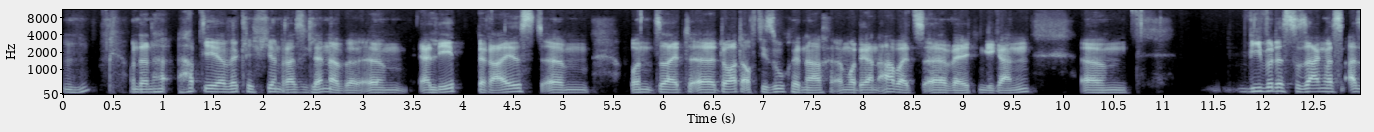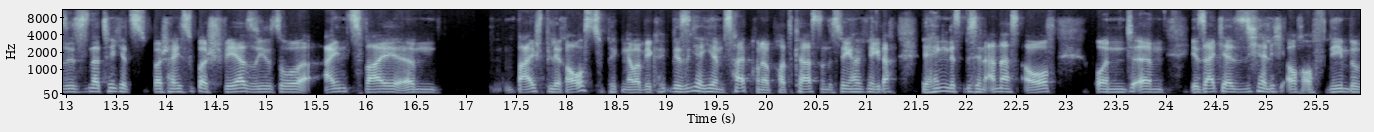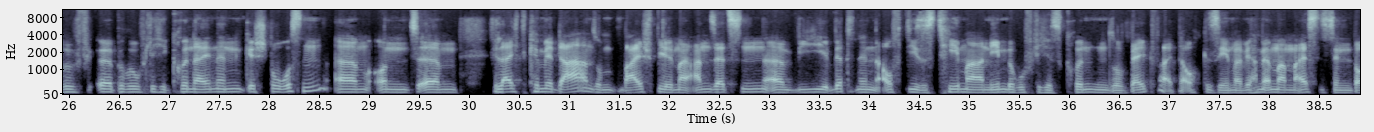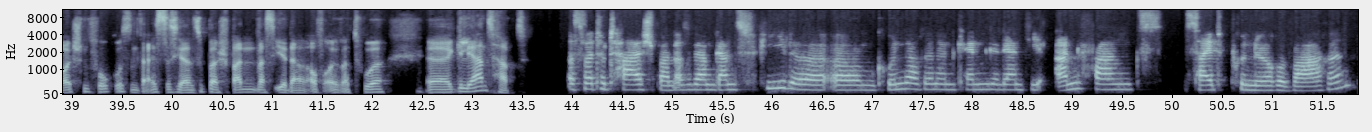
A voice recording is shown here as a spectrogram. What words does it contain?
Mhm. Und dann habt ihr ja wirklich 34 Länder ähm, erlebt, bereist ähm, und seid äh, dort auf die Suche nach äh, modernen Arbeitswelten äh, gegangen. Ähm, wie würdest du sagen, was, also es ist natürlich jetzt wahrscheinlich super schwer, so, so ein, zwei ähm, Beispiele rauszupicken, aber wir, wir sind ja hier im Cypreneur Podcast und deswegen habe ich mir gedacht, wir hängen das ein bisschen anders auf. Und ähm, ihr seid ja sicherlich auch auf nebenberufliche äh, GründerInnen gestoßen. Ähm, und ähm, vielleicht können wir da an so einem Beispiel mal ansetzen, äh, wie wird denn auf dieses Thema nebenberufliches Gründen so weltweit auch gesehen? Weil wir haben ja immer meistens den deutschen Fokus und da ist es ja super spannend, was ihr da auf eurer Tour äh, gelernt habt. Das war total spannend. Also wir haben ganz viele ähm, Gründerinnen kennengelernt, die anfangs Zeitpreneure waren,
